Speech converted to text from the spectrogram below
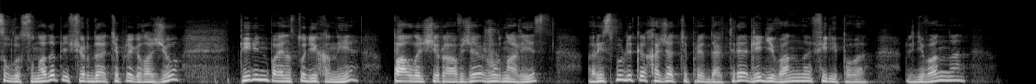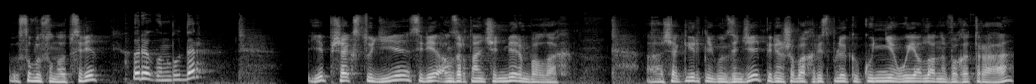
Сылдық сунадып эфирда теплегалажу. Пирин баян студияханы Павла Ширавжа, журналист, Республика хажат редакторы Леди Ивановна Филиппова. Леди Ивановна, сылдық сунадып сире? Үрігін бұлдар. Еп шак студия сире анзыртан ченмерін баллах. Шак иртне гунзенже пирин шабах Республика кунне уявланы вағытра,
